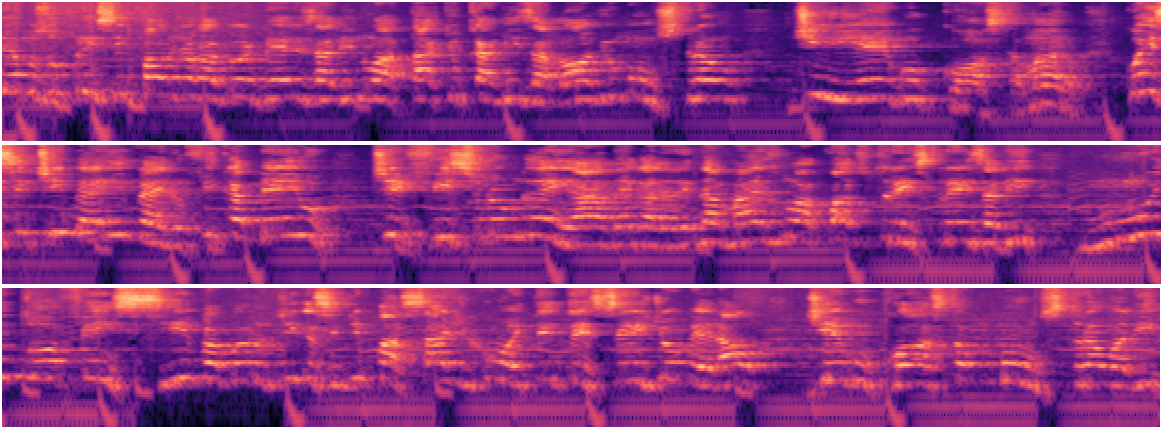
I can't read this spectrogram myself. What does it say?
temos o principal jogador deles ali no ataque, o camisa 9, o monstrão Diego Costa. Mano, com esse time aí, velho, fica meio difícil não ganhar, né, galera? Ainda mais numa 4-3-3 ali, muito ofensiva, mano. Diga-se de passagem, com 86 de overall, Diego Costa, um monstrão ali.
